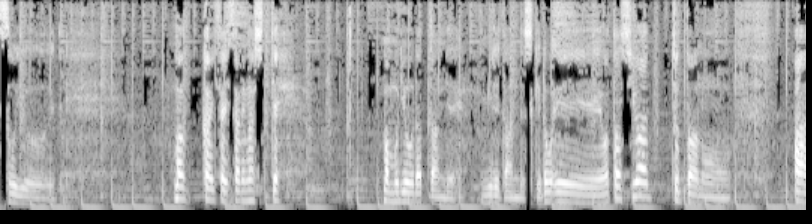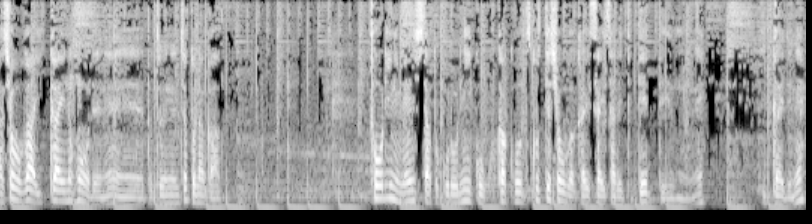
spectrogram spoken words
そういうまあ開催されましてまあ無料だったんで見れたんですけど、えー、私はちょっとあのあショーが1階の方でね、えーと、ちょっとなんか通りに面したところにこう区画を作ってショーが開催されててっていうのをね1回でね。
